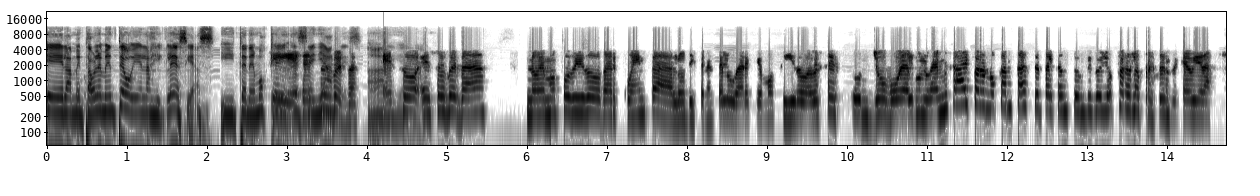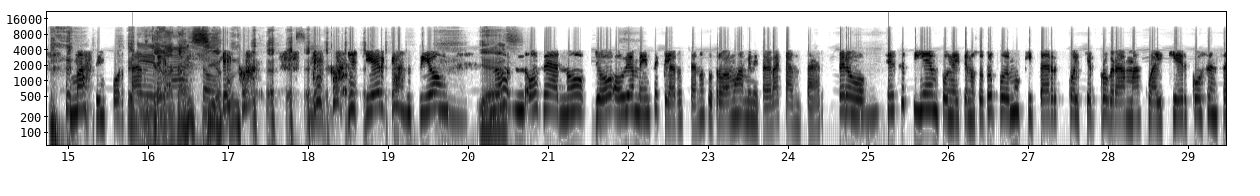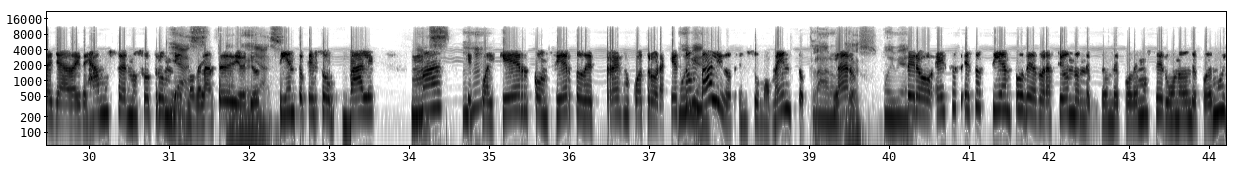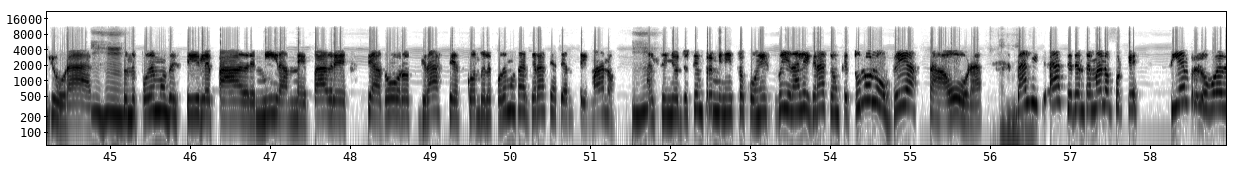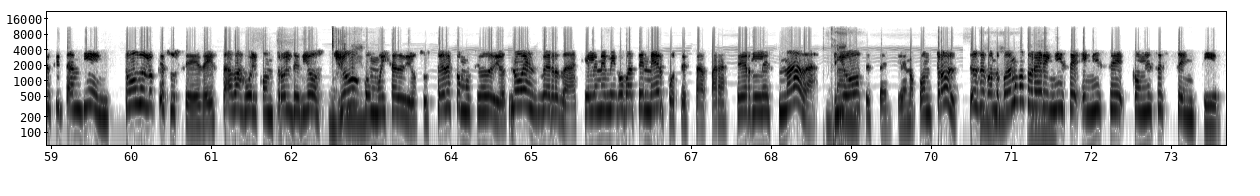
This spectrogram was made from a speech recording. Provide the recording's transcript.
Eh, lamentablemente hoy en las iglesias y tenemos que enseñarles. eso, eso es verdad no hemos podido dar cuenta a los diferentes lugares que hemos ido. A veces yo voy a algún lugar y me dice, ay, pero no cantaste tal canción. Digo yo, pero la presencia que había era más importante que, la canción. que, cualquier canción. No, o sea, no, yo obviamente, claro está, nosotros vamos a ministrar a cantar, pero ese tiempo en el que nosotros podemos quitar cualquier programa, cualquier cosa ensayada y dejamos ser nosotros mismos delante de Dios, yo siento que eso vale más, que cualquier concierto de tres o cuatro horas, que son válidos en su momento, claro, claro. Muy bien. pero esos, esos tiempos de adoración donde, donde podemos ser uno, donde podemos llorar, donde podemos decirle, Padre, mírame, Padre, te adoro, gracias, cuando le podemos dar gracias de antemano al Señor, yo siempre ministro con esto, oye, dale gracias, aunque tú no lo veas ahora, dale gracias de antemano porque siempre lo voy a decir también, todo lo que sucede está bajo el control de Dios. Yo como hija de Dios, ustedes como hijos de Dios, no es verdad que el enemigo va a tener potestad para hacerles nada. Dios está en pleno control. Entonces, cuando podemos adorar en ese, en ese, con ese sentir,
